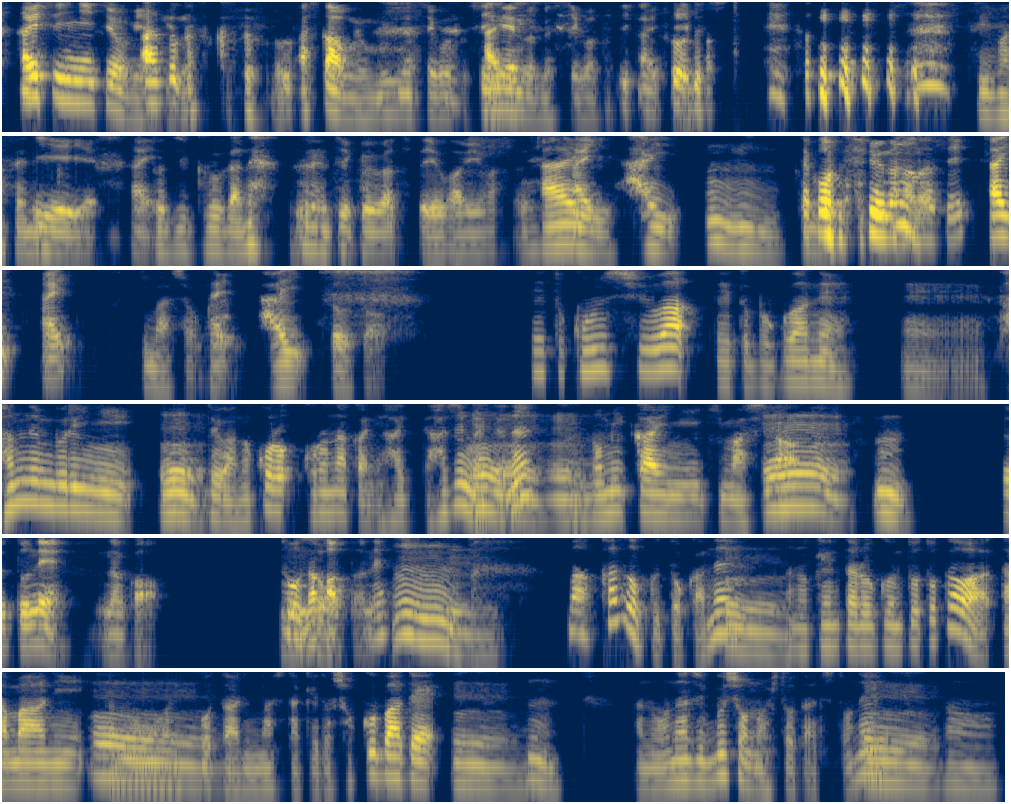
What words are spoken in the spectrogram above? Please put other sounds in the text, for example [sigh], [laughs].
配信日曜日だあ、けどねそうか、そうか、そうそうそう。明日はもうみんな仕事、新年度の仕事に入ってそういまでした。[laughs] すいません、ちいえいえ。はいょっと。時空がね、ずれて時空がちょっと歪みましたね。はい、はい。うんうん。じゃあ今週の話、はい、行はい。きましょうか。はい。はい。どうぞ。えっと、今週は、えっと、僕はね、えー、3年ぶりに、うんというか、コロコロナ禍に入って初めてね、うんうんう飲み会に行きました。うん。うん。ずっとね、なんか、そうそうなかったね。うん、うん。うんまあ、家族とかね、うんあの、健太郎くんととかはたまに、あの、うん行くことありましたけど、職場で、うんうん。あの、同じ部署の人たちとね、ううん、んあの、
